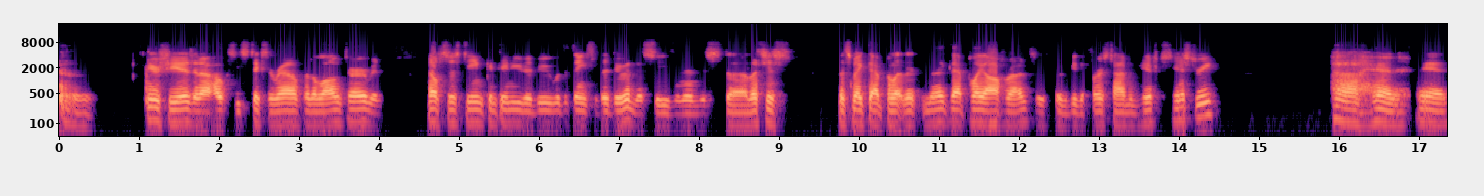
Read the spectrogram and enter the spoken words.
And here she is, and I hope she sticks around for the long term and helps this team continue to do with the things that they're doing this season. And just uh, let's just let's make that play, make that playoff run. So it's going to be the first time in history. Uh, and and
